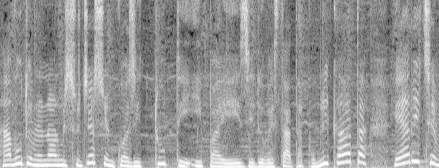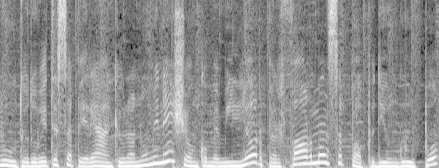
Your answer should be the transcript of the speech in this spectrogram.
Ha avuto un enorme successo in quasi tutti i paesi dove è stata pubblicata e ha ricevuto, dovete sapere, anche una nomination come miglior performance pop di un gruppo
